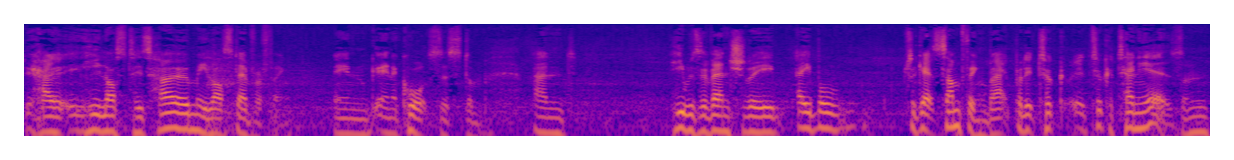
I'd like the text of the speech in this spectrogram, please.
He lost his home. He lost everything in in a court system, and he was eventually able to get something back. But it took it took ten years, and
